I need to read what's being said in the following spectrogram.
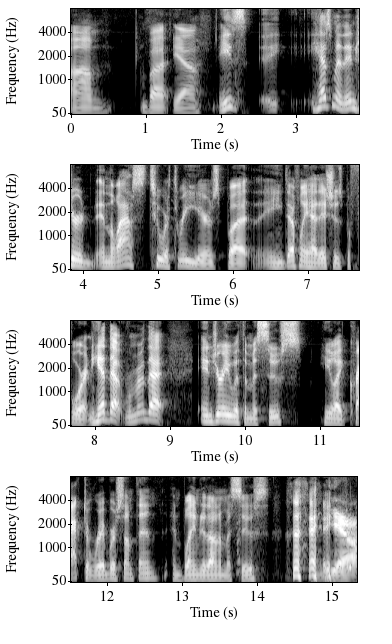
um, but yeah, he's he, hasn't been injured in the last two or three years, but he definitely had issues before. And he had that remember that injury with the masseuse. He like cracked a rib or something and blamed it on a masseuse. yeah,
